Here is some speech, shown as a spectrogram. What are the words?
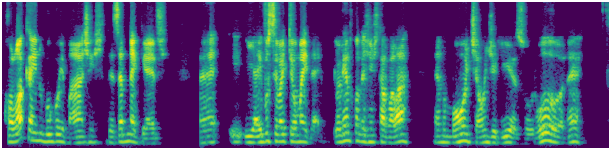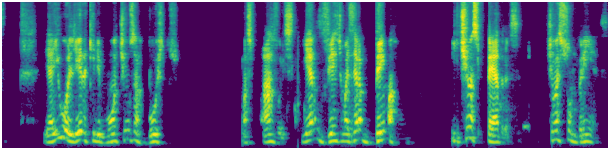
Coloca aí no Google Imagens, deserto Negev, né, e, e, aí você vai ter uma ideia. Eu lembro quando a gente estava lá, né, no monte onde Elias orou, né, e aí eu olhei naquele monte, tinha uns arbustos, umas árvores, e era um verde, mas era bem marrom. E tinha umas pedras, tinha umas sombrinhas,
